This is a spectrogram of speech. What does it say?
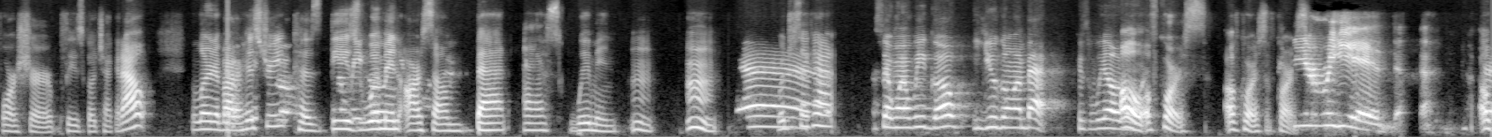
for sure. Please go check it out. Learn about our history cuz these women are some badass women. Mm, mm. What'd you say, Kat? So when we go, you going back because we all. Oh, going. of course. Of course, of course. Period. Of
